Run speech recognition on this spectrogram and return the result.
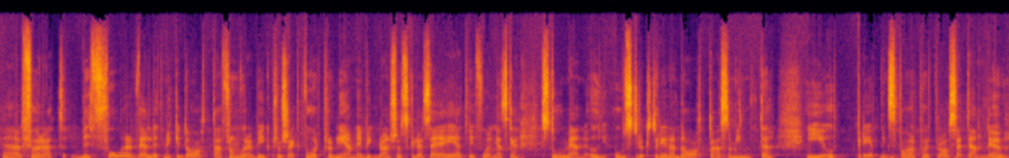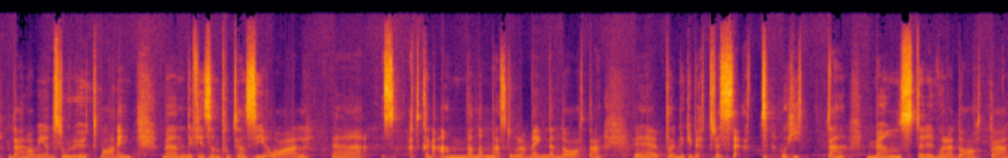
Eh, för att vi får väldigt mycket data från våra byggprojekt. Vårt problem i byggbranschen skulle jag säga är att vi får en ganska stor men ostrukturerad data som inte är upprepningsbar på ett bra sätt ännu. Där har vi en stor utmaning. Men det finns en potential eh, att kunna använda den här stora mängden data eh, på ett mycket bättre sätt och hitta mönster i våra data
